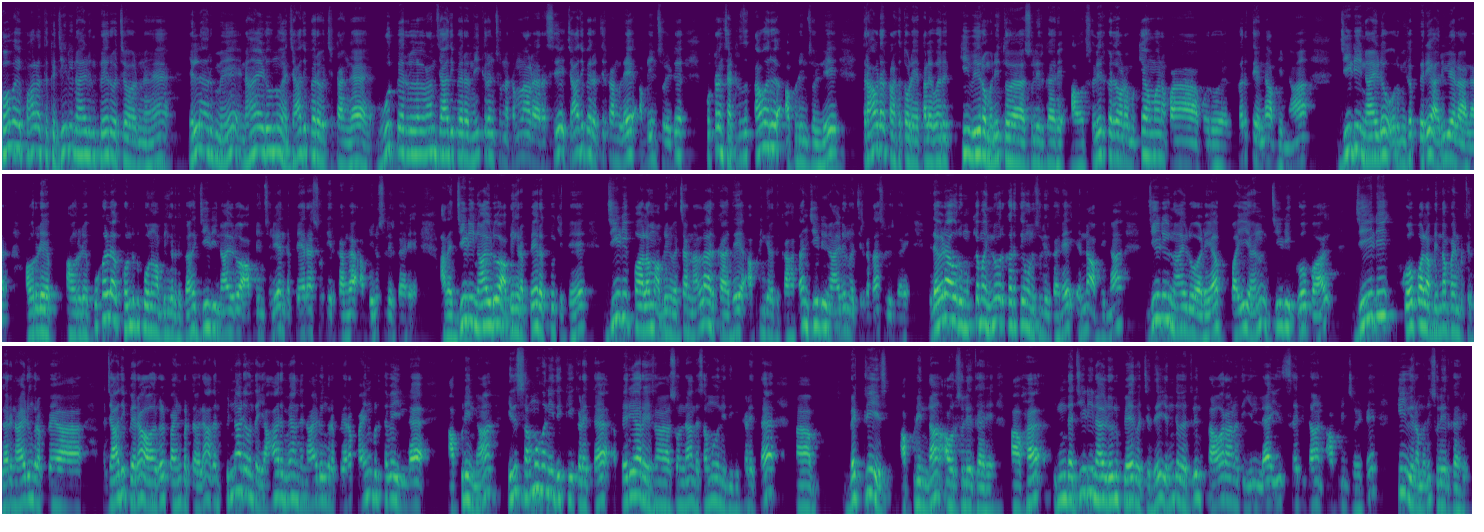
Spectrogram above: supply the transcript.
கோவை பாலத்துக்கு ஜிடி நாயுடுன்னு பேர் வச்ச உடனே, எல்லாருமே நாயுடுன்னு ஜாதி பேரை வச்சுட்டாங்க. ஊர் பேர்லலாம் ஜாதி பேரை நீக்கிறேன்னு சொன்ன தமிழ்நாடு அரசு, ஜாதி பேர் வச்சிருக்காங்களே அப்படின்னு சொல்லிட்டு குற்றம் சாட்டுறது தவறு அப்படின்னு சொல்லி, திராவிடர் கழகத்துடைய தலைவர் கி. வீரமணி சொல்லியிருக்காரு. அவர் சொல்லியிருக்கிறதோட முக்கியமான ப ஒரு கருத்து என்ன அப்படின்னா, ஜிடி நாயுடு ஒரு மிகப்பெரிய அறிவியலாளர். அவருடைய அவருடைய புகழை கொண்டுட்டு போகணும் அப்படிங்கிறதுக்காக ஜிடி நாயுடு அப்படின்னு சொல்லி அந்த பேரை சுட்டியிருக்காங்க அப்படின்னு சொல்லியிருக்காரு. அதை ஜிடி நாயுடு அப்படிங்கிற பேரை தூக்கிட்டு, ஜிடி பாலம் அப்படின்னு வச்சா நல்லா இருக்காது அப்படிங்கிறதுக்காக தான் ஜிடி நாயுடுன்னு வச்சிருக்கிறதா சொல்லியிருக்காரு. இதை விட அவர் முக்கியமா இன்னொரு கருத்தையும் ஒன்று சொல்லியிருக்காரு. என்ன அப்படின்னா, ஜிடி நாயுடுவோடைய பையன் ஜிடி கோபால், ஜிடி கோபால் அப்படின்னு தான் பயன்படுத்தியிருக்காரு. நாயுடுங்கிற ஜாதி பேரை அவர்கள் பயன்படுத்தவில்லை. அதன் பின்னாடி வந்த யாருமே அந்த நாயுடுங்கிற பேரை பயன்படுத்தவே இல்லை அப்படின்னா, இது சமூக நீதிக்கு கிடைத்த பெரியார் சொன்ன அந்த சமூக நீதிக்கு கிடைத்த அ வெற்றி அப்படின்னு தான் அவர் சொல்லியிருக்காரு. ஆக இந்த ஜிடி நாயுடுன்னு பேர் வச்சது எந்த விதத்திலும் தவறானது இல்லை இது சரிதான் அப்படின்னு சொல்லிட்டு கி. வீரமணி சொல்லியிருக்காரு.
